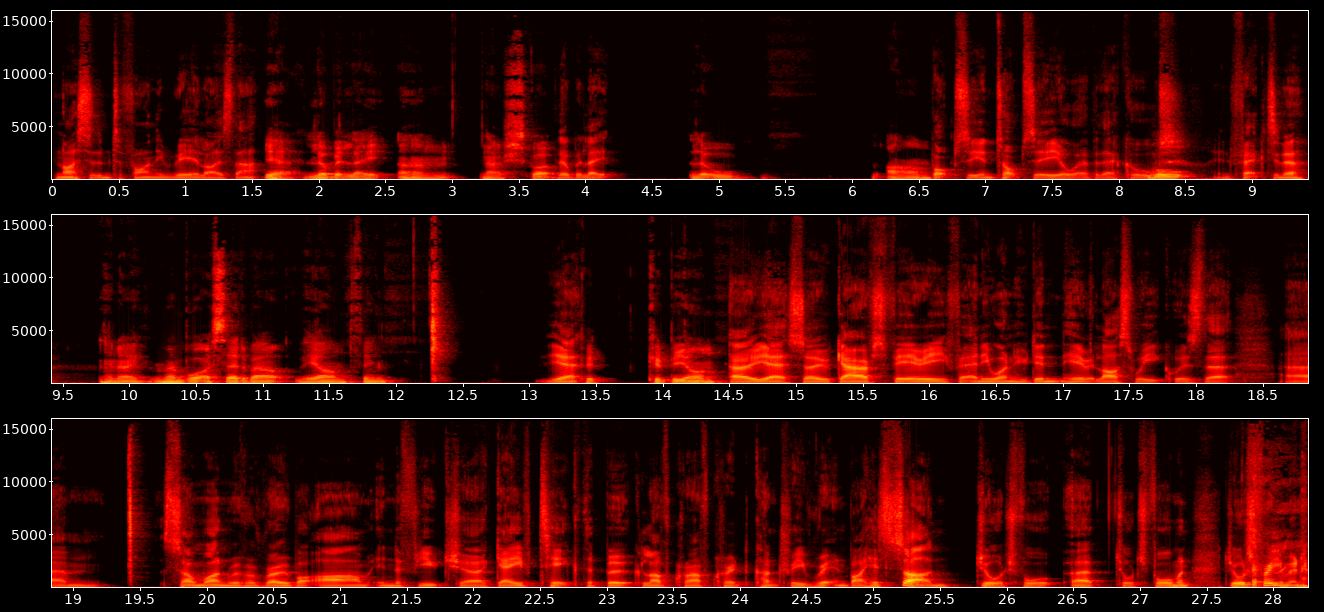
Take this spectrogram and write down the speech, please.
nice of them to finally realise that. Yeah, a little bit late. Um, now she's got little bit late. a little arm. Bopsy and Topsy, or whatever they're called, Well- infecting her. You know, remember what I said about the arm thing? Yeah. Could could be on. Oh yeah. So Gareth's theory, for anyone who didn't hear it last week, was that um, someone with a robot arm in the future gave Tick the book Lovecraft Country, written by his son George For uh, George Foreman, George Freeman.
